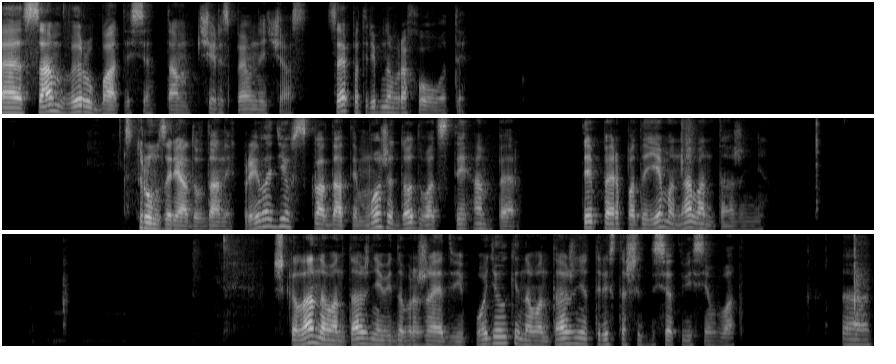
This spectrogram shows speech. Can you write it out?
е, сам вирубатися там через певний час. Це потрібно враховувати. Струм заряду в даних приладів складати може до 20 А. Тепер подаємо навантаження. Шкала навантаження відображає дві поділки, навантаження 368 Вт. Так.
